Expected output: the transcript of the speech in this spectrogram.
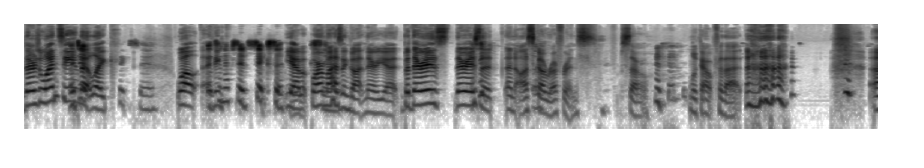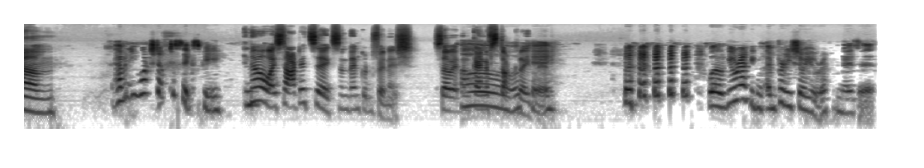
There's one scene that, like, I think well, I It's think, in episode six, I think. yeah, but Parma so- hasn't gotten there yet. But there is, there is a an Oscar reference, so look out for that. um, Haven't you watched up to six P? No, I started six and then couldn't finish. So I'm kind of oh, stuck Oh, right there. well, you recognize. I'm pretty sure you recognize it.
